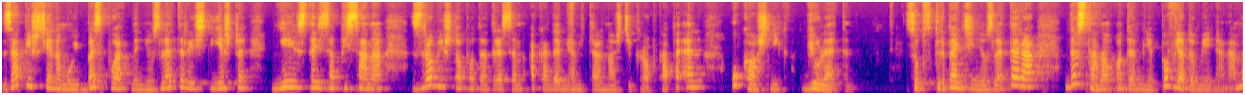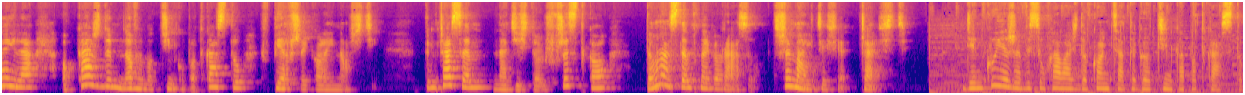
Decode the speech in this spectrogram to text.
zapisz się na mój bezpłatny newsletter. Jeśli jeszcze nie jesteś zapisana, zrobisz to pod adresem akademiawitalności.pl ukośnik biuletyn. Subskrybenci newslettera dostaną ode mnie powiadomienia na maila o każdym nowym odcinku podcastu w pierwszej kolejności. Tymczasem na dziś to już wszystko. Do następnego razu. Trzymajcie się. Cześć. Dziękuję, że wysłuchałaś do końca tego odcinka podcastu.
